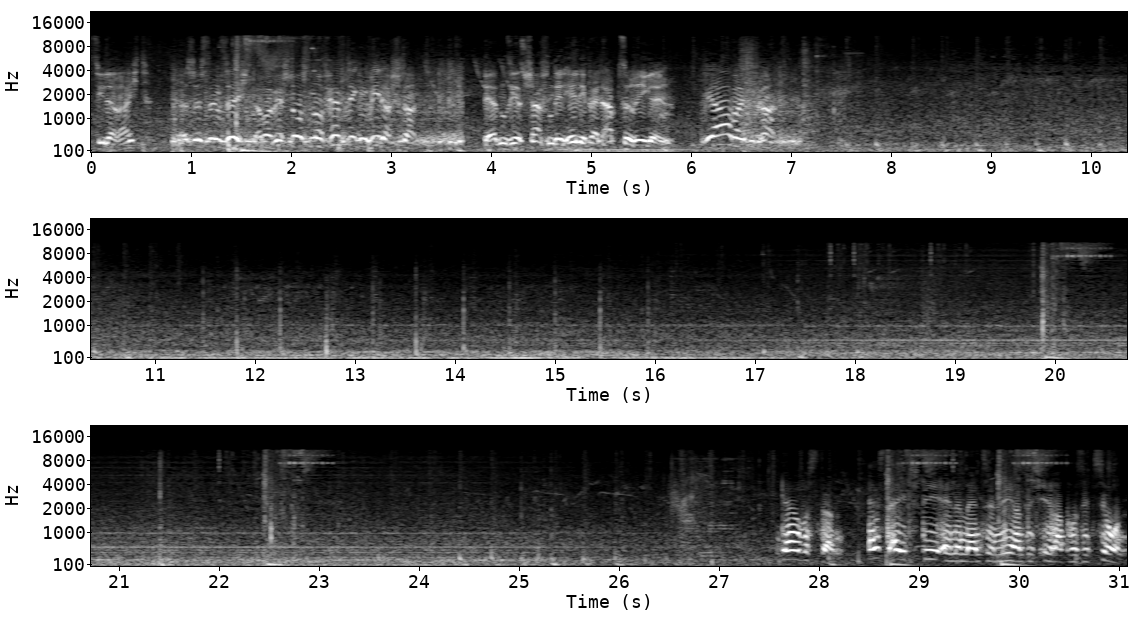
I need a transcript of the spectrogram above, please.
Ziel erreicht? Es ist in Sicht, aber wir stoßen auf heftigen Widerstand. Werden Sie es schaffen, den Helipad abzuriegeln? Wir arbeiten dran. Galveston, SHD-Elemente nähern sich ihrer Position.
